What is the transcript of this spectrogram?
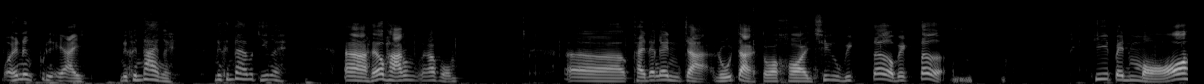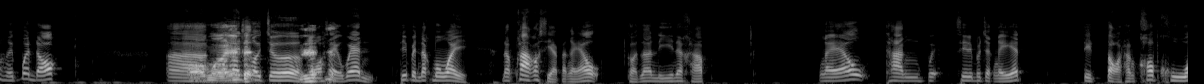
บอกให้หนึ่งพูดถึง AI นึกขึ้นได้ไงนึกขึ้นได้เมื่อกี้ไง อ่าเซลพังนะครับผม เอ่อใครได้เล่นจะรู้จักตัวละครชื่อวิกเตอร์เวกเตอร์ ที่เป็นหมอไฮเปอร์ด็อกอ่าอ๋อหมอตอนแรกน่าจะที่เราเจอหมอน่าจะใส่แว่นที่เป็นนักมวย นักพากย์เขาเสียไปแล้ว ก่อนหน้านี้นะครับ แล้วทางซีรีส์โปรเจกต์เลสติดต่อทางครอบครัว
